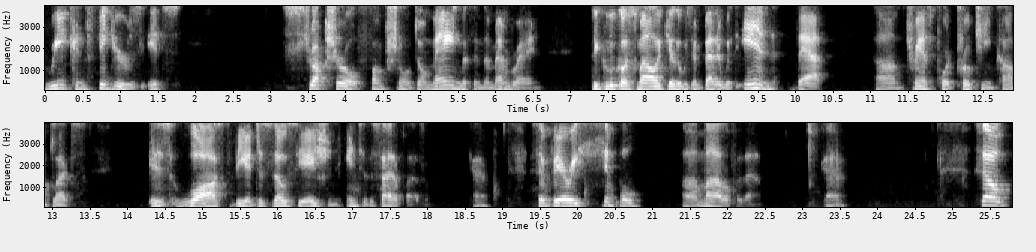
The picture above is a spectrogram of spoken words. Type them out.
reconfigures its structural functional domain within the membrane, the glucose molecule that was embedded within that um, transport protein complex is lost via dissociation into the cytoplasm. Okay. It's a very simple uh, model for that. Okay. So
